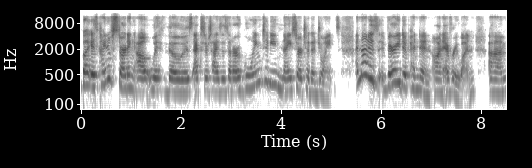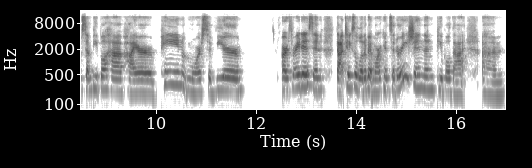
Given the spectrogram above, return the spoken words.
but it's kind of starting out with those exercises that are going to be nicer to the joints. And that is very dependent on everyone. Um, some people have higher pain, more severe arthritis and that takes a little bit more consideration than people that um,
